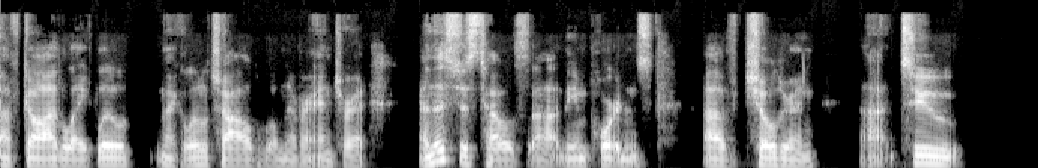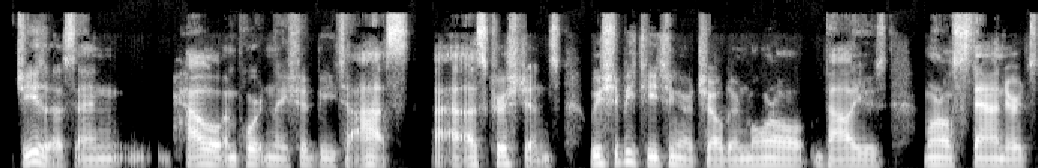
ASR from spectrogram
of God like little like a little child will never enter it. And this just tells uh, the importance of children uh, to Jesus and how important they should be to us as Christians. We should be teaching our children moral values, moral standards,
